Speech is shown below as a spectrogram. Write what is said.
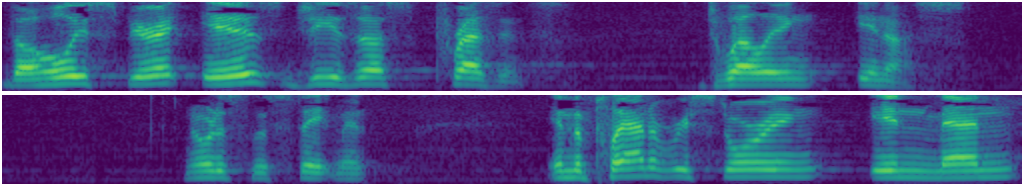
The Holy Spirit is Jesus' presence dwelling in us. Notice the statement. In the plan of restoring in men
